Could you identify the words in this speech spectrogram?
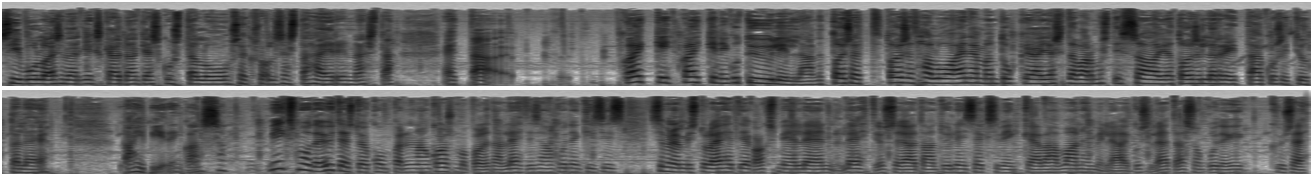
sivulla esimerkiksi käydään keskustelua seksuaalisesta häirinnästä, että kaikki, kaikki niin kuin tyylillään. Toiset, toiset haluaa enemmän tukea ja sitä varmasti saa ja toiselle riittää, kun sitten juttelee lähipiirin kanssa. Miksi muuten yhteistyökumppanina on Cosmopolitan lehti? Se on kuitenkin siis semmoinen, mistä tulee heti kaksi mieleen lehti, jossa jaetaan tyyliin seksivinkkejä vähän vanhemmille aikuisille ja tässä on kuitenkin kyse.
